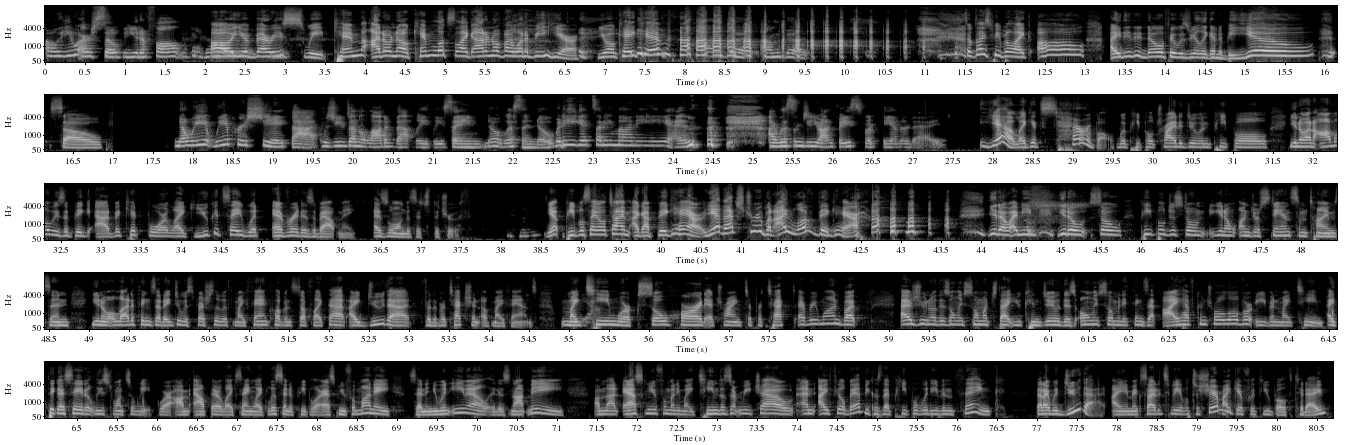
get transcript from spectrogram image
Oh, you are so beautiful. Oh, you're very sweet. Kim, I don't know. Kim looks like I don't know if I want to be here. You okay, Kim? I'm good. I'm good. Sometimes people are like, "Oh, I didn't know if it was really going to be you." So, no, we we appreciate that because you've done a lot of that lately, saying, "No, listen, nobody gets any money." And I listened to you on Facebook the other day yeah like it's terrible what people try to do and people you know and i'm always a big advocate for like you could say whatever it is about me as long as it's the truth mm-hmm. yep people say all the time i got big hair yeah that's true but i love big hair you know, I mean, you know, so people just don't, you know, understand sometimes. And, you know, a lot of things that I do, especially with my fan club and stuff like that, I do that for the protection of my fans. My yeah. team works so hard at trying to protect everyone, but as you know, there's only so much that you can do. There's only so many things that I have control over, even my team. I think I say it at least once a week where I'm out there like saying, like, listen, if people are asking you for money, sending you an email, it is not me. I'm not asking you for money. My team doesn't reach out. And I feel bad because that people would even think that I would do that. I am excited to be able to share my gift with you both today.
